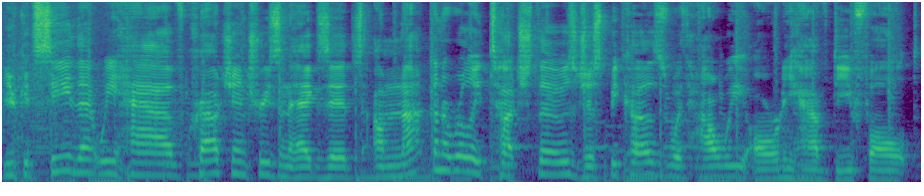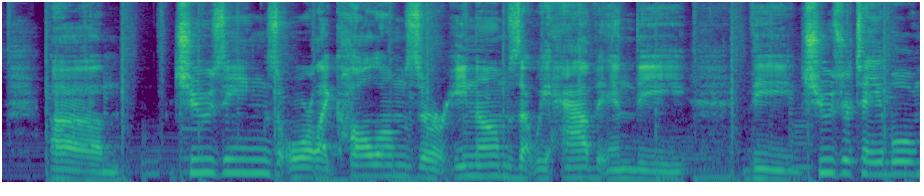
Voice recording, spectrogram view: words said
you can see that we have crouch entries and exits. I'm not to really touch those just because with how we already have default um, choosings or like columns or enums that we have in the the chooser table.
